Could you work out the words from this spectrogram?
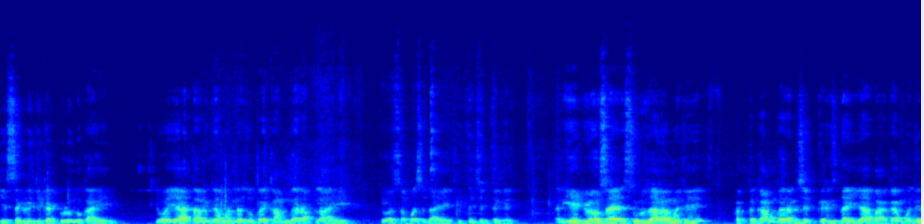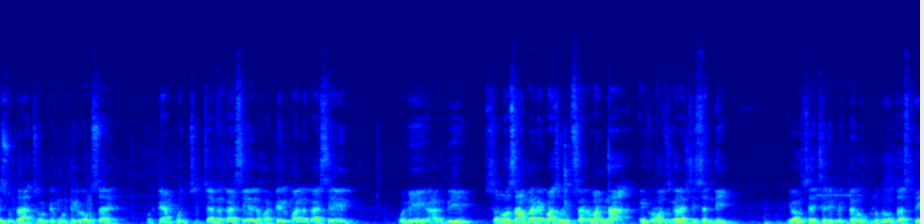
ही सगळी जी काही पिळवणूक आहे किंवा या तालुक्यामधला जो काही कामगार आपला आहे किंवा सभासद आहे तिथे चिंतक आहेत आणि एक व्यवसाय सुरू झाला म्हणजे फक्त कामगार आणि शेतकरीच नाही या भागामध्ये सुद्धा छोटे मोठे व्यवसाय मग टेम्पो चालक असेल हॉटेल मालक असेल कोणी अगदी सर्वसामान्यापासून सर्वांना एक रोजगाराची संधी व्यवसायाच्या निमित्तानं उपलब्ध होत असते.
